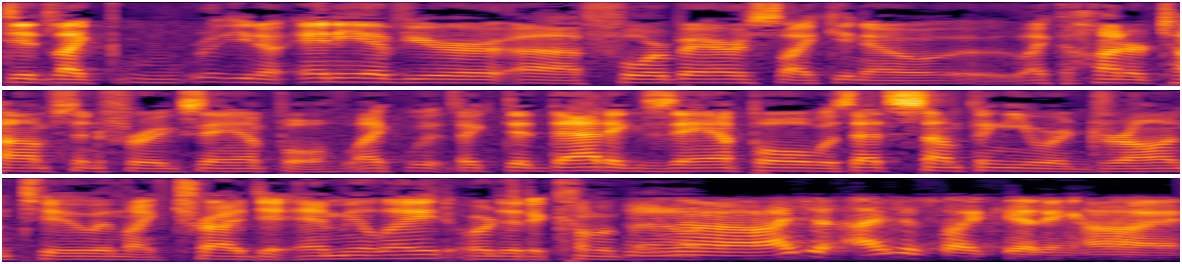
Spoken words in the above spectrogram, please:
did like you know any of your uh, forebears, like you know, like Hunter Thompson, for example, like like did that example was that something you were drawn to and like tried to emulate, or did it come about? No, I just I just like getting high.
